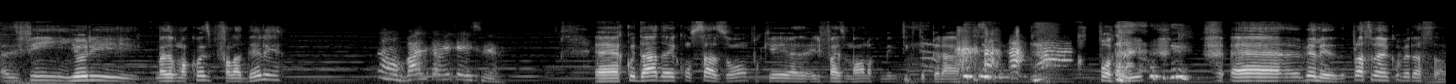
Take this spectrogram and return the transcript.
Mas enfim, Yuri, mais alguma coisa pra falar dele? Não, basicamente é isso mesmo. É, cuidado aí com o Sazon, porque ele faz mal na comida, tem que temperar um pouquinho. É, beleza, próxima recomendação.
